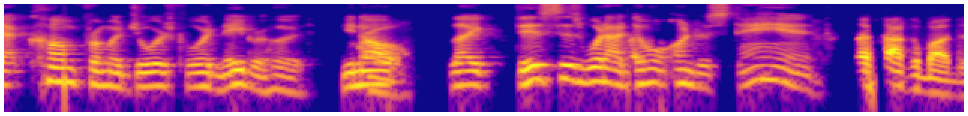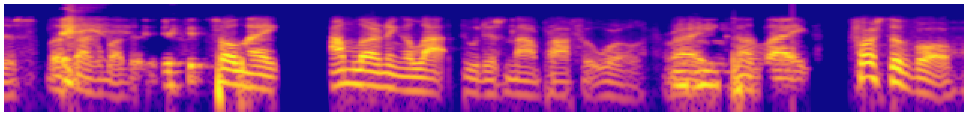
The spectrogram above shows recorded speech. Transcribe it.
that come from a George Floyd neighborhood. You know. Like this is what I don't understand. Let's talk about this. Let's talk about this. so like I'm learning a lot through this nonprofit world, right? Mm-hmm. Like first of all,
